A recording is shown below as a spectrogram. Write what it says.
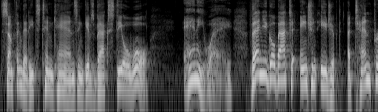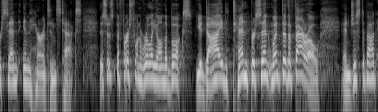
something that eats tin cans and gives back steel wool. Anyway, then you go back to ancient Egypt, a 10% inheritance tax. This was the first one really on the books. You died, 10% went to the Pharaoh. And just about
